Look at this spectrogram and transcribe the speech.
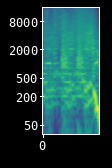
Thank you.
